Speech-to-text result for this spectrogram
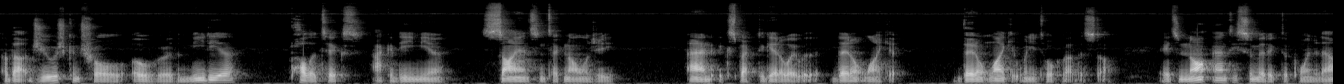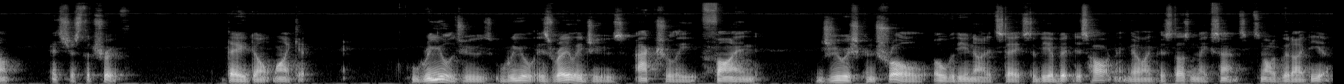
about Jewish control over the media, politics, academia, science, and technology and expect to get away with it. They don't like it. They don't like it when you talk about this stuff. It's not anti Semitic to point it out, it's just the truth. They don't like it. Real Jews, real Israeli Jews, actually find Jewish control over the United States to be a bit disheartening. They're like, this doesn't make sense. It's not a good idea.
